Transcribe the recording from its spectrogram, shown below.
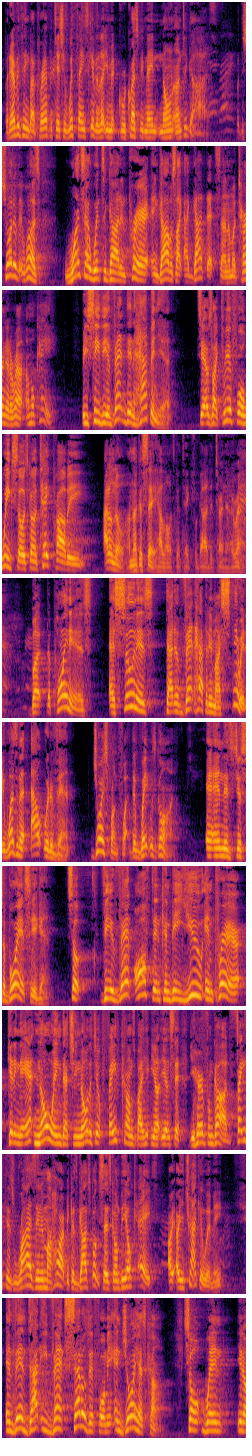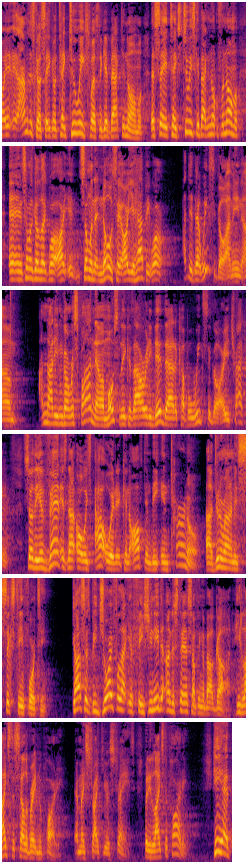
But everything by prayer, petition, with thanksgiving, let your request be made known unto God. But the short of it was, once I went to God in prayer and God was like, I got that son. I'm going to turn it around. I'm okay. But you see, the event didn't happen yet. See, it was like three or four weeks, so it's going to take probably, I don't know, I'm not going to say how long it's going to take for God to turn that around. But the point is, as soon as that event happened in my spirit, it wasn't an outward event, joy sprung forth. The weight was gone. And there's just a buoyancy again. So the event often can be you in prayer getting the knowing that you know that your faith comes by you know you understand you heard from God. Faith is rising in my heart because God spoke. Says it's going to be okay. Are, are you tracking with me? And then that event settles it for me and joy has come. So when, you know, I'm just going to say it's going to take two weeks for us to get back to normal. Let's say it takes two weeks to get back no, for normal. And someone's going to like, well, are, you, someone that knows say, are you happy? Well, I did that weeks ago. I mean, um, I'm not even going to respond now, mostly because I already did that a couple weeks ago. Are you tracking? So the event is not always outward. It can often be internal. Uh, Deuteronomy 16, 14. God says, be joyful at your feast. You need to understand something about God. He likes to celebrate in the party. That may strike you as strange, but he likes to party. He had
